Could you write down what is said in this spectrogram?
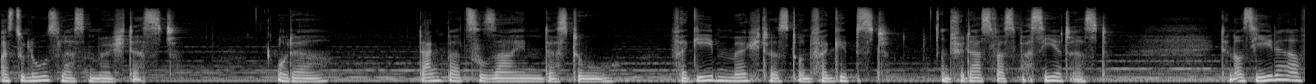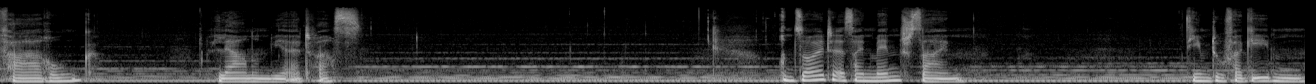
was du loslassen möchtest. Oder dankbar zu sein, dass du vergeben möchtest und vergibst und für das, was passiert ist. Denn aus jeder Erfahrung lernen wir etwas. Und sollte es ein Mensch sein, dem du vergeben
